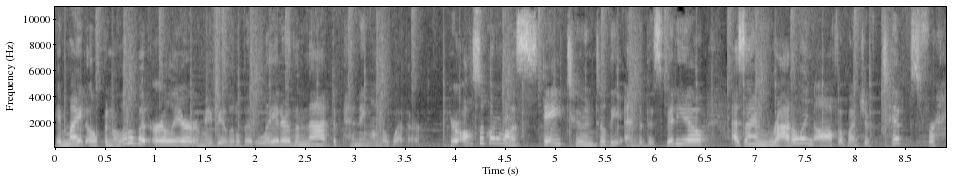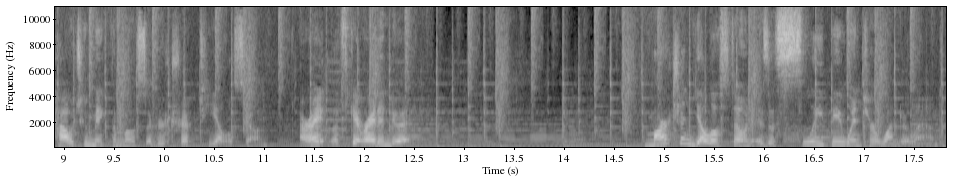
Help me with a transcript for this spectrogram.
it might open a little bit earlier or maybe a little bit later than that, depending on the weather. You're also going to want to stay tuned till the end of this video as I'm rattling off a bunch of tips for how to make the most of your trip to Yellowstone. All right, let's get right into it. March in Yellowstone is a sleepy winter wonderland.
